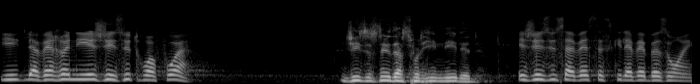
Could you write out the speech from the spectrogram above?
il avait renié Jésus trois fois. And Jesus knew that's what he needed. Et Jésus savait c'est ce qu'il avait besoin.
